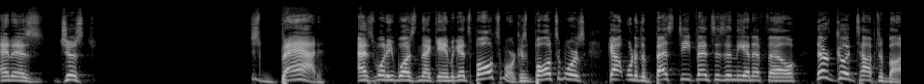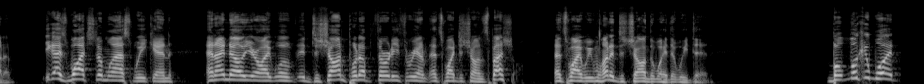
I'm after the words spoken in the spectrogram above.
and as just, just bad as what he was in that game against Baltimore. Because Baltimore's got one of the best defenses in the NFL. They're good top to bottom. You guys watched them last weekend, and I know you're like, well, Deshaun put up 33 that's why Deshaun's special. That's why we wanted Deshaun the way that we did. But look at what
